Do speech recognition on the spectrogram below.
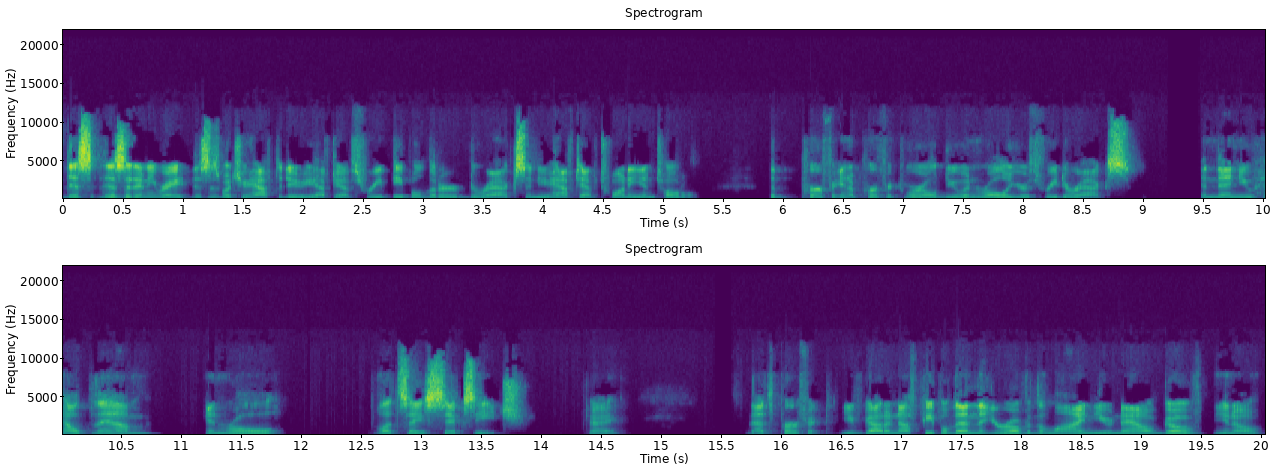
this this at any rate, this is what you have to do. You have to have 3 people that are directs and you have to have 20 in total. The perfect in a perfect world, you enroll your 3 directs and then you help them enroll let's say six each. Okay. That's perfect. You've got enough people then that you're over the line. You now go, you know,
